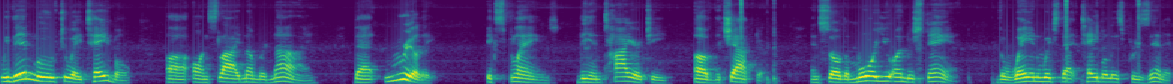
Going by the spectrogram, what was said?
We then move to a table uh, on slide number nine that really explains the entirety of the chapter. And so, the more you understand the way in which that table is presented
